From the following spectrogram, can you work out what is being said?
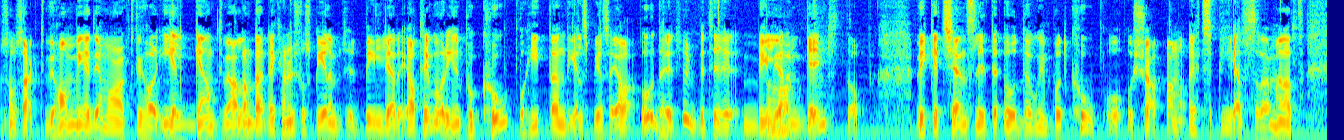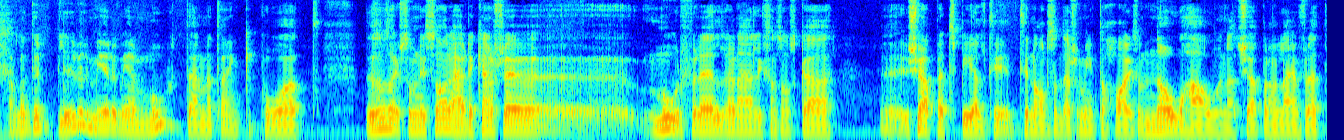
som sagt, vi har Mediamarkt, vi har Elgant, vi har alla de där. Där kan du få spelen betydligt billigare. Jag har till och med varit inne på Coop och hittat en del spel. Så jag bara, oh, det är typ betydligt billigare än GameStop. Vilket känns lite udda att gå in på ett Coop och, och köpa ett spel. Så där, men att... Ja, men det blir väl mer och mer mot det med tanke på att det är som sagt som ni sa det här, det kanske är morföräldrarna liksom som ska Eh, köpa ett spel till, till någon sån där som inte har liksom know-howen att köpa det online. För att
